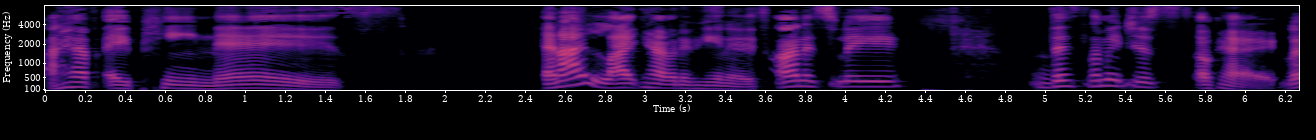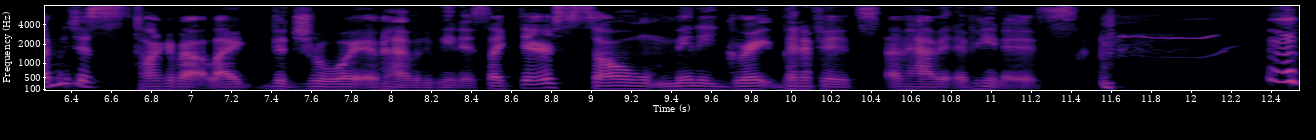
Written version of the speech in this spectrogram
I have a penis. And I like having a penis. Honestly, this let me just okay, let me just talk about like the joy of having a penis. Like there's so many great benefits of having a penis.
